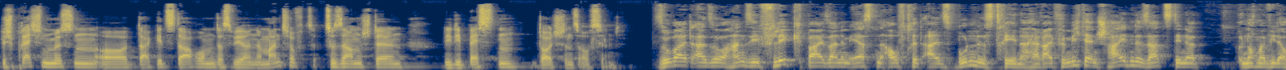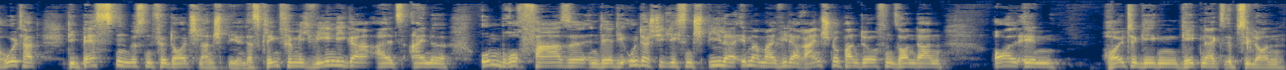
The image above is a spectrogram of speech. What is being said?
besprechen müssen. Äh, da geht es darum, dass wir eine Mannschaft zusammenstellen, die die besten Deutschlands auch sind. Soweit also Hansi Flick bei seinem ersten Auftritt als Bundestrainer. Herr Reif, für mich der entscheidende Satz, den er nochmal wiederholt hat, die Besten müssen für Deutschland spielen. Das klingt für mich weniger als eine Umbruchphase, in der die unterschiedlichsten Spieler immer mal wieder reinschnuppern dürfen, sondern all in, heute gegen Gegner XY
